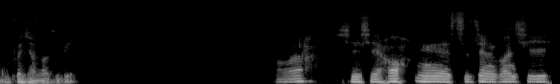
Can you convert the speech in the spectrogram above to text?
我们分享到这边。好啊，谢谢哈，因为时间的关系，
